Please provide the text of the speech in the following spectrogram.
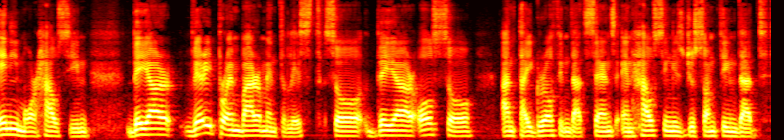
any more housing. They are very pro-environmentalist, so they are also anti-growth in that sense, and housing is just something that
